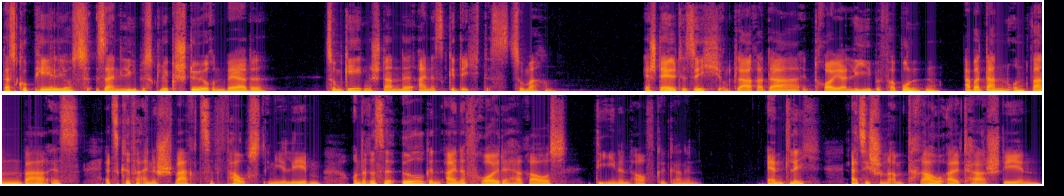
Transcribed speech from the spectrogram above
dass Coppelius sein Liebesglück stören werde, zum Gegenstande eines Gedichtes zu machen. Er stellte sich und Clara dar, in treuer Liebe verbunden, aber dann und wann war es, als griffe eine schwarze Faust in ihr Leben und risse irgendeine Freude heraus, die ihnen aufgegangen. Endlich, als sie schon am Traualtar stehen,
